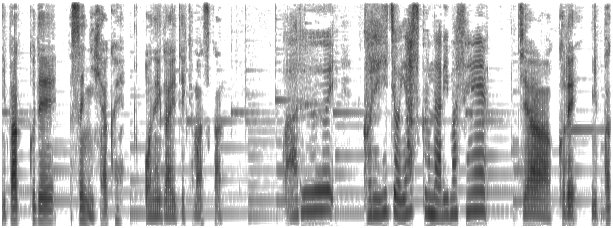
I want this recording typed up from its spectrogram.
2パックで1200円お願いできますか？悪い。これ以上安くなりません。じゃあ、これ2パッ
